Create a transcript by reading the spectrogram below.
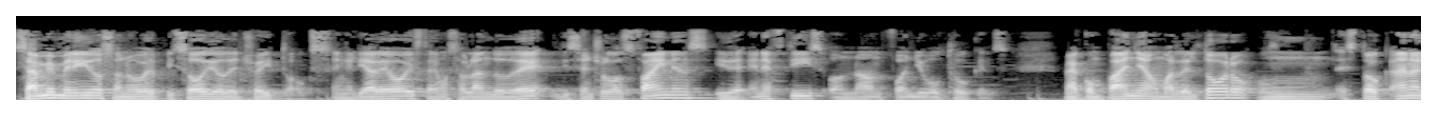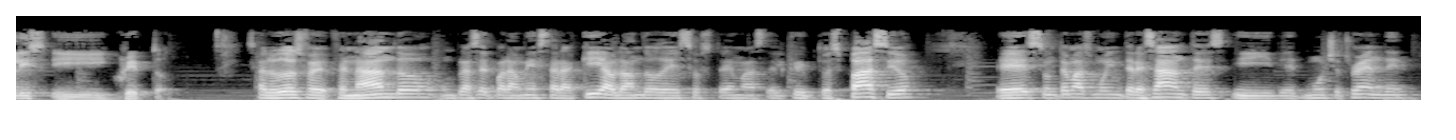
Sean bienvenidos a un nuevo episodio de Trade Talks. En el día de hoy estaremos hablando de Decentralized Finance y de NFTs o Non-Fungible Tokens. Me acompaña Omar del Toro, un Stock Analyst y Crypto. Saludos Fernando, un placer para mí estar aquí hablando de esos temas del criptoespacio. Eh, son temas muy interesantes y de mucho trending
